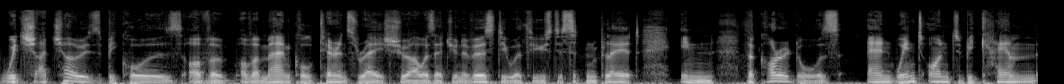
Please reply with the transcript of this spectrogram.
which I chose because of a of a man called Terence Reis, who I was at university with, who used to sit and play it in the corridors, and went on to become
